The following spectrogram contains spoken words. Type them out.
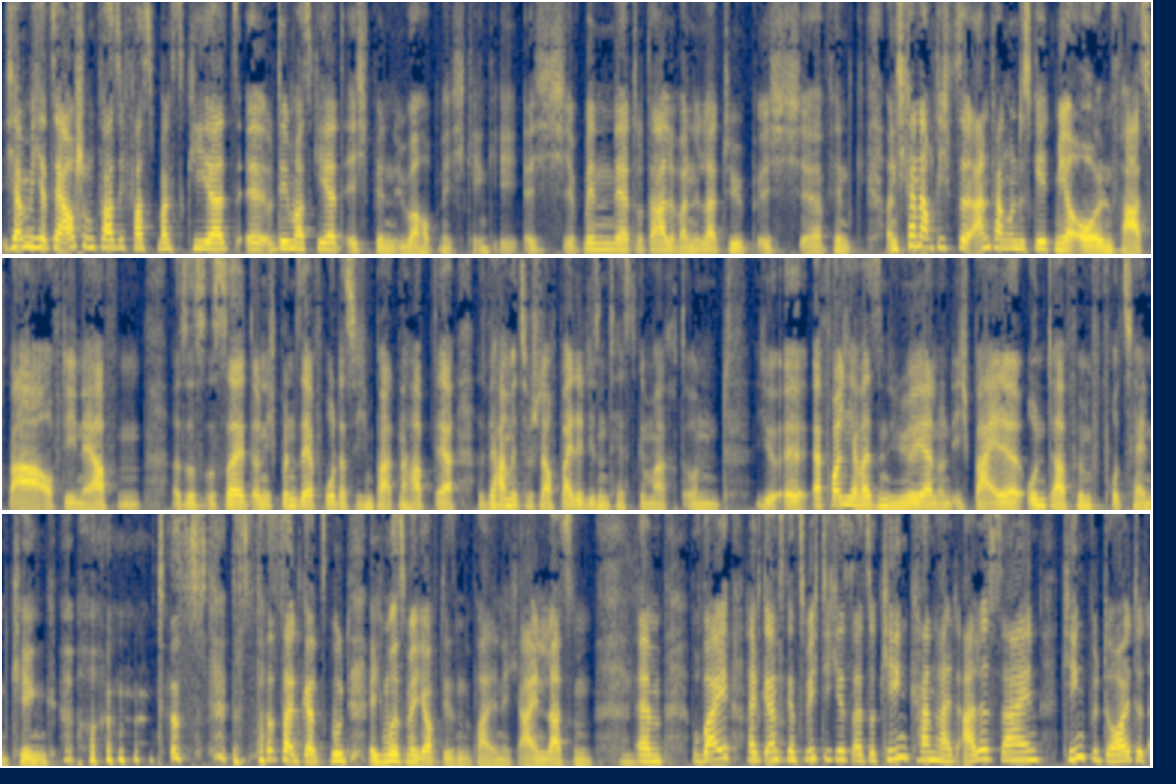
ich habe mich jetzt ja auch schon quasi fast maskiert, äh, demaskiert. Ich bin überhaupt nicht kinky. Ich bin der totale Vanilla-Typ. Ich äh, finde und ich kann auch nicht anfangen und es geht mir unfassbar auf die Nerven. Also es ist halt und ich bin sehr froh, dass ich einen Partner habe, der. Also wir haben inzwischen auch beide diesen Test gemacht und äh, erfreulicherweise sind Julian und ich beide unter fünf Prozent Kink. Und das, das passt halt ganz gut. Ich muss mich auf diesen Fall nicht einlassen. Mhm. Ähm, wobei halt ganz, ganz wichtig ist, also Kink kann halt alles sein sein. Kink bedeutet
